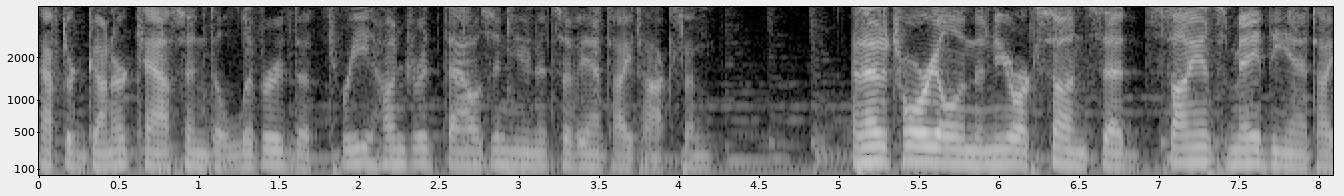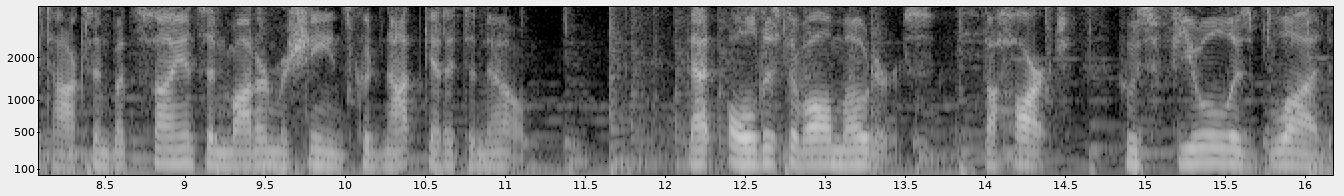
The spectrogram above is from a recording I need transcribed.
after Gunnar Kaasen delivered the 300,000 units of antitoxin. An editorial in the New York Sun said science made the antitoxin, but science and modern machines could not get it to know. That oldest of all motors, the heart, whose fuel is blood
